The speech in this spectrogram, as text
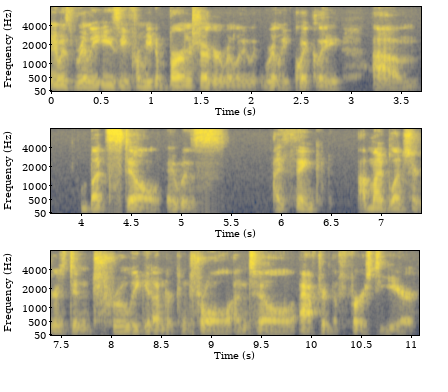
it was really easy for me to burn sugar really, really quickly. Um, but still, it was, I think my blood sugars didn't truly get under control until after the first year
